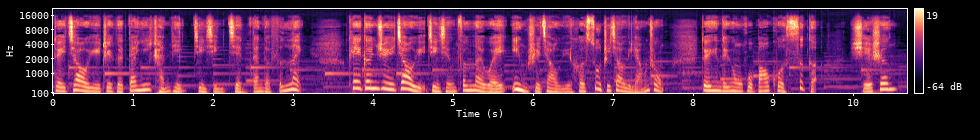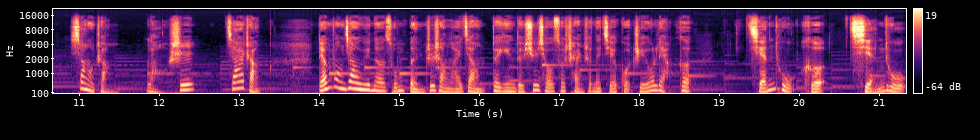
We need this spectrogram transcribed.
对教育这个单一产品进行简单的分类。可以根据教育进行分类为应试教育和素质教育两种，对应的用户包括四个：学生、校长、老师、家长。两种教育呢，从本质上来讲，对应的需求所产生的结果只有两个：前途和前途。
